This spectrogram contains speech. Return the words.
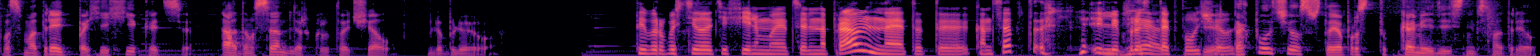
посмотреть, похихикать. Адам Сэндлер крутой чел, люблю его. Ты пропустил эти фильмы целенаправленно, этот э, концепт? Или Нет, просто так получилось? Так получилось, что я просто комедии с ним смотрел.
